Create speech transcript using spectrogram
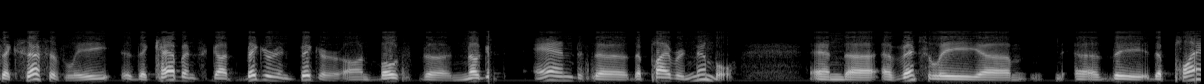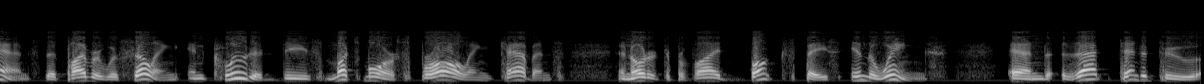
successively, the cabins got bigger and bigger on both the Nugget and the the Piver Nimble, and uh, eventually um, uh, the the plans that Piver was selling included these much more sprawling cabins in order to provide bunk space in the wings, and that tended to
